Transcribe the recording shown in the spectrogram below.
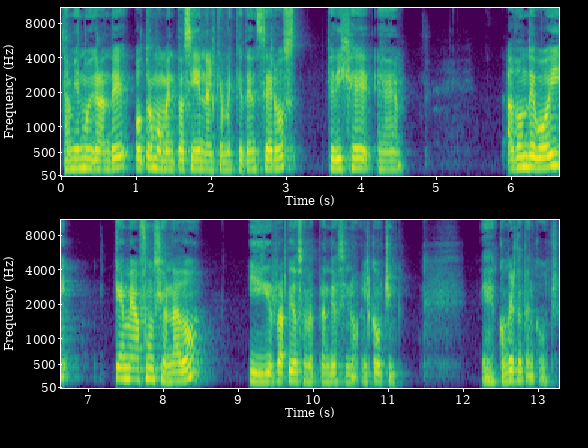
también muy grande, otro momento así en el que me quedé en ceros, que dije, eh, ¿a dónde voy? ¿Qué me ha funcionado? Y rápido se me prendió así, ¿no? El coaching. Eh, conviértete en coach.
